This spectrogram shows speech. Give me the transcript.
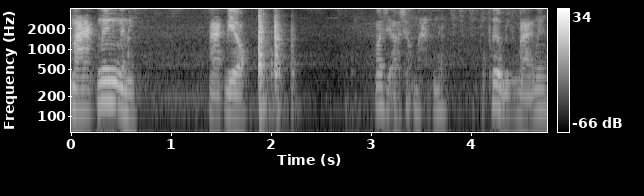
หมากนึงอันนี้หมากเดียวก็จะเอาชักหมากนึงเพิ่มอีกหมากนึง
